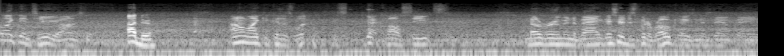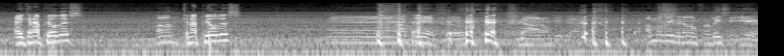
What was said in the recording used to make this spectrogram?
Don't like the interior, honestly. I do. I don't like it because it's what it's got cloth seats, no room in the back. They should have just put a roll cage in this damn thing. Hey, can I peel this? Huh? Can I peel this? Eh, I guess, bro. no, I don't do that. I'm gonna leave it on for at least a year,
